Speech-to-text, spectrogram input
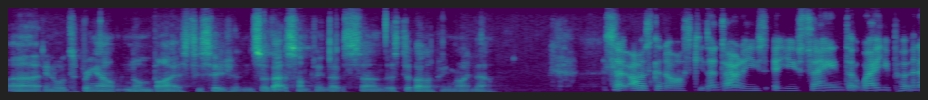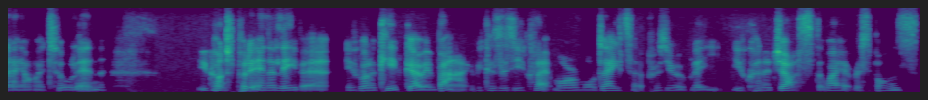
uh, in order to bring out non-biased decisions. So that's something that's uh, that's developing right now. So I was going to ask you then, Darren, are you, are you saying that where you put an AI tool in, you can't just put it in and leave it. You've got to keep going back because as you collect more and more data, presumably you can adjust the way it responds.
